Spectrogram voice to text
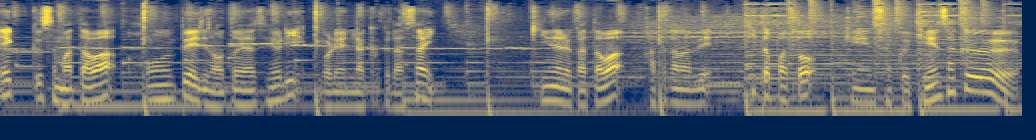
X またはホームページのお問い合わせよりご連絡ください。気になる方はカタカナでピトパと検索検索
